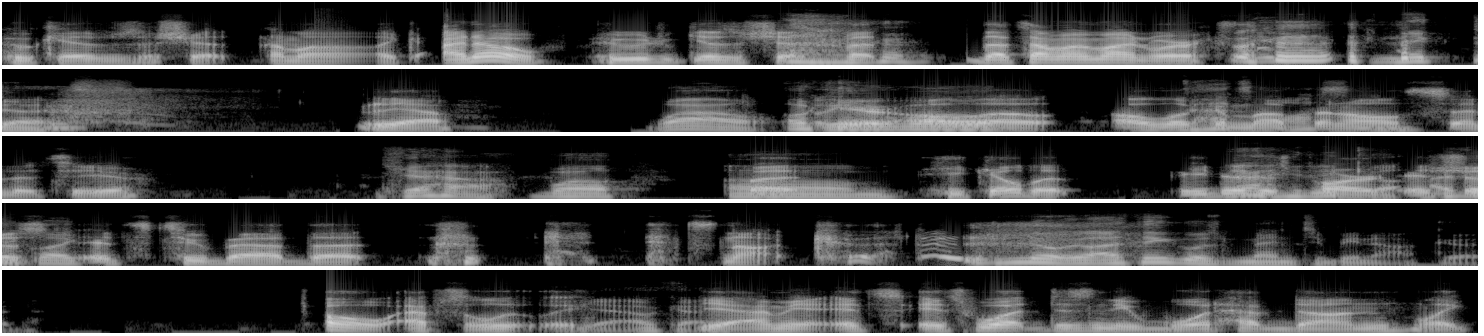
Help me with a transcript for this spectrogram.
who gives a shit? I'm like, I know who gives a shit, but that's how my mind works. Nick, does. yeah. Wow. Okay. Here, well, I'll uh, I'll look him up and I'll send it to you. Yeah. Well, But- um, He killed it. He did Yeah, his he did part. kill it. I It's think, just like- it's too bad that it's not good. no, I think it was meant to be not good. Oh, absolutely. Yeah. Okay. Yeah, I mean it's it's what Disney would have done like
